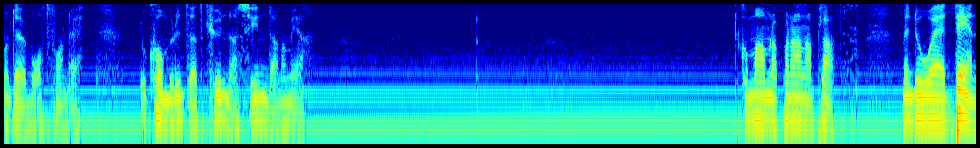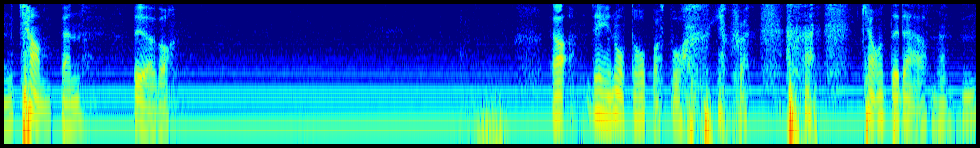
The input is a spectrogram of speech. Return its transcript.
att dö bort från dig. Då kommer du inte att kunna synda något mer. kommer hamna på en annan plats. Men då är den kampen över. Ja, det är något att hoppas på kanske. kanske inte där, men... Mm.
